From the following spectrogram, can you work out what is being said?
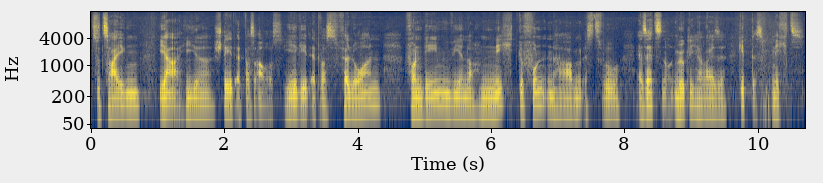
zu zeigen, ja, hier steht etwas aus, hier geht etwas verloren, von dem wir noch nicht gefunden haben, es zu ersetzen. Und möglicherweise gibt es nichts.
